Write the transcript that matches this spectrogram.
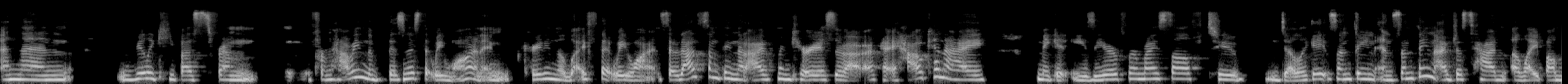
and then really keep us from from having the business that we want and creating the life that we want. So that's something that I've been curious about. Okay, how can I make it easier for myself to delegate something. And something I've just had a light bulb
